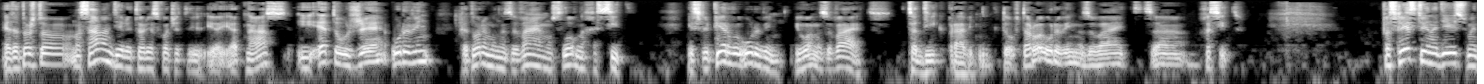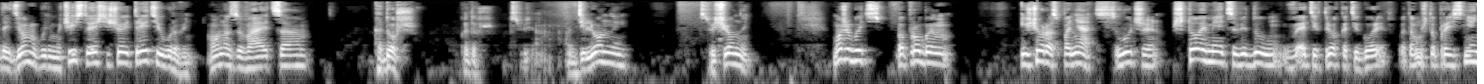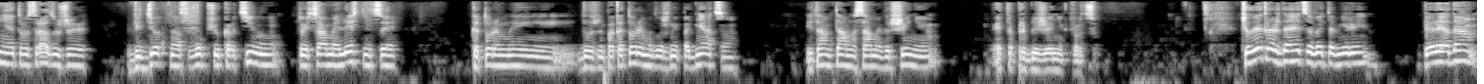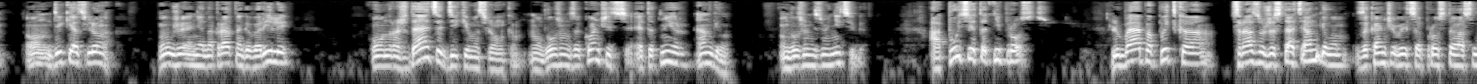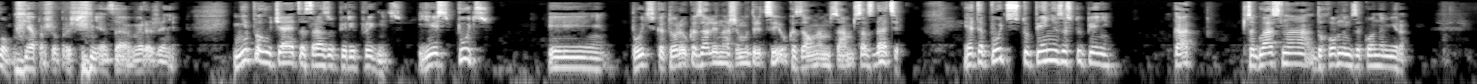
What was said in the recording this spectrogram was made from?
Это то, что на самом деле Творец хочет и от нас, и это уже уровень, который мы называем условно хасид. Если первый уровень его называют цадик, праведник, то второй уровень называется хасид. Впоследствии, надеюсь, мы дойдем и будем учить, что есть еще и третий уровень. Он называется кадош. Кадош. Отделенный, освященный. Может быть, попробуем еще раз понять лучше, что имеется в виду в этих трех категориях, потому что прояснение этого сразу же ведет нас в общую картину той самой лестницы, которой мы должны, по которой мы должны подняться и там, там, на самой вершине, это приближение к Творцу. Человек рождается в этом мире, первый Адам, он дикий осленок. Мы уже неоднократно говорили, он рождается диким осленком, но должен закончить этот мир ангелом. Он должен изменить себя. А путь этот непрост. Любая попытка сразу же стать ангелом заканчивается просто ослом. Я прошу прощения за выражение не получается сразу перепрыгнуть. Есть путь, и путь, который указали наши мудрецы, указал нам сам Создатель. Это путь ступени за ступени, как согласно духовным законам мира.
